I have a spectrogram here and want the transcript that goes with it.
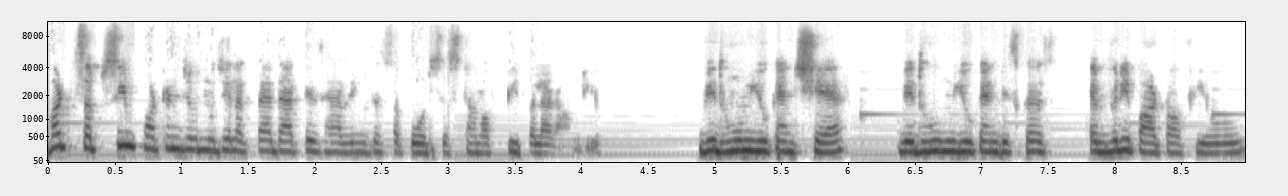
but सबसे इंपॉर्टेंट जो मुझे लगता है that is having the support system of people around you with whom you can share with whom you can discuss every part of you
